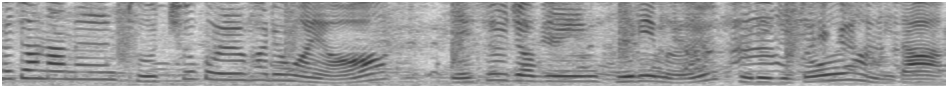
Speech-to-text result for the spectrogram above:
회전하는 두 축을 활용하여 예술적인 그림을 그리기도 합니다.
